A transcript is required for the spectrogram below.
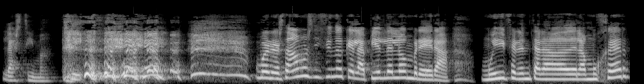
Lástima. bueno, estábamos diciendo que la piel del hombre era muy diferente a la de la mujer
